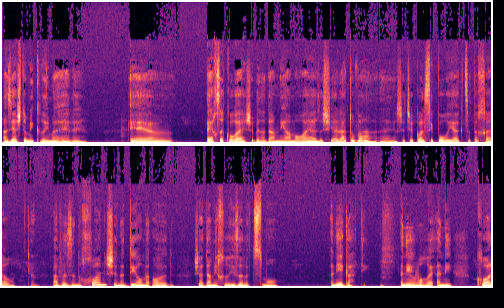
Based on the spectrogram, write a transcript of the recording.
אז יש את המקרים האלה. איך זה קורה שבן אדם נהיה מורה? זו שאלה טובה. אני חושבת שכל סיפור יהיה קצת אחר. כן. אבל זה נכון שנדיר מאוד שאדם יכריז על עצמו, אני הגעתי, אני מורה, אני... כל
